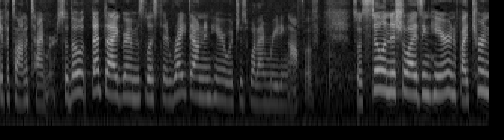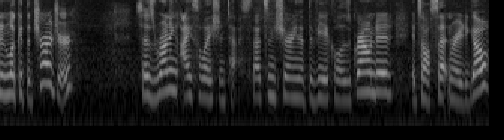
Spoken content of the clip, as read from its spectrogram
if it's on a timer. So that diagram is listed right down in here, which is what I'm reading off of. So it's still initializing here, and if I turn and look at the charger, it says running isolation test. That's ensuring that the vehicle is grounded, it's all set and ready to go,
